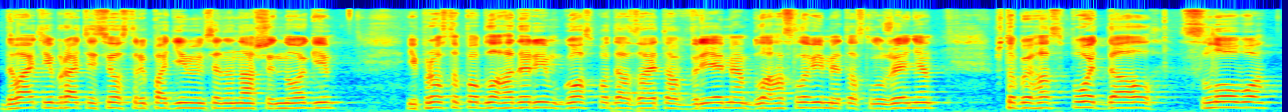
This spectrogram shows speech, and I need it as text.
Давайте, братья и сестры, поднимемся на наши ноги и просто поблагодарим Господа за это время, благословим это служение, чтобы Господь дал Слово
